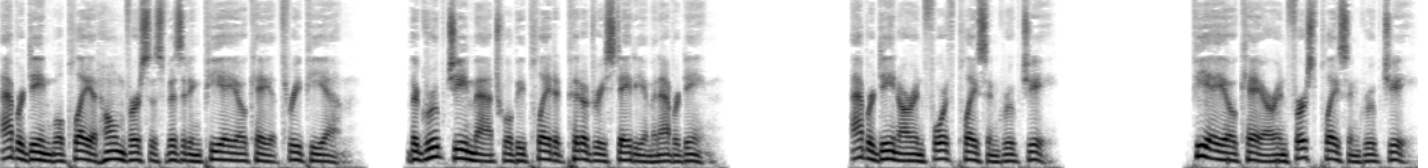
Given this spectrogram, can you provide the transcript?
Aberdeen will play at home versus visiting PAOK at 3 p.m. The Group G match will be played at Pittodrie Stadium in Aberdeen. Aberdeen are in fourth place in Group G. PAOK are in first place in Group G.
